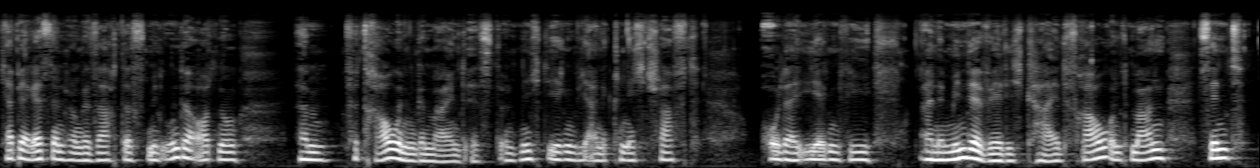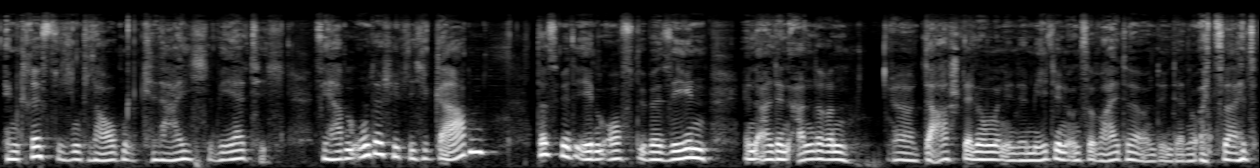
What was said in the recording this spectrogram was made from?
Ich habe ja gestern schon gesagt, dass mit Unterordnung ähm, Vertrauen gemeint ist und nicht irgendwie eine Knechtschaft oder irgendwie eine Minderwertigkeit. Frau und Mann sind im christlichen Glauben gleichwertig. Sie haben unterschiedliche Gaben. Das wird eben oft übersehen in all den anderen äh, Darstellungen in den Medien und so weiter und in der Neuzeit.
